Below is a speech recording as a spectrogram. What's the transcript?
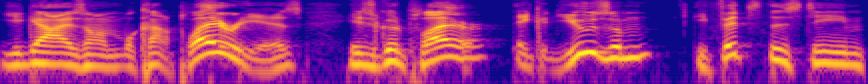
you guys on what kind of player he is. He's a good player. They could use him. He fits this team.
